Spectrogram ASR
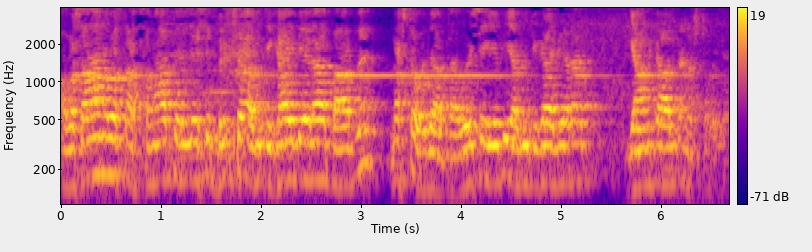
अवसान अवस्था समाप्त जैसे वृक्ष अभी दिखाई दे रहा है बाद में नष्ट हो जाता है। वैसे ये भी अभी दिखाई दे रहा है ज्ञान काल में नष्ट हो जाएगा।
